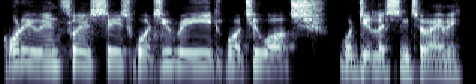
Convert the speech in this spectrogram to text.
What are your influences? What do you read? What do you watch? What do you listen to, Amy?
